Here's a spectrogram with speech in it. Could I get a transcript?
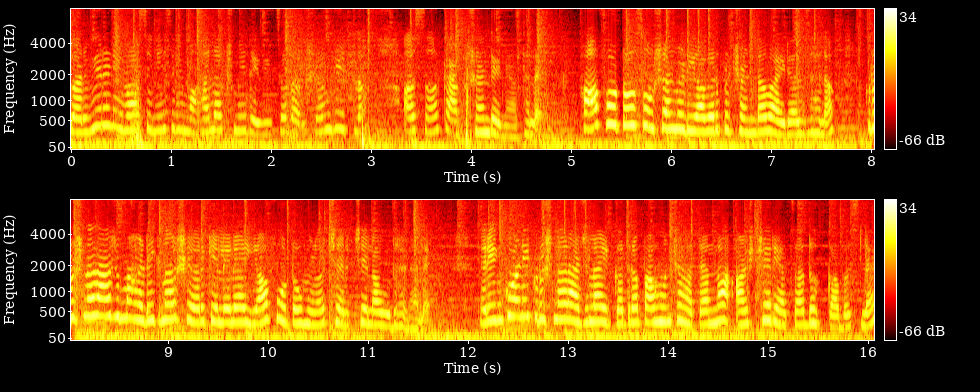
करवीर निवासिनी श्री महालक्ष्मी देवीचं दर्शन घेतलं असं कॅप्शन देण्यात आलंय. हा फोटो सोशल मीडियावर प्रचंड व्हायरल झाला. कृष्णराज महाडिकनं शेअर केलेल्या या फोटोमुळे चर्चेला उधाण आलंय. रिंकू आणि कृष्णराजला एकत्र पाहून चाहत्यांना आश्चर्याचा धक्का बसलाय.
